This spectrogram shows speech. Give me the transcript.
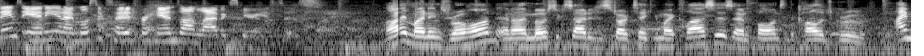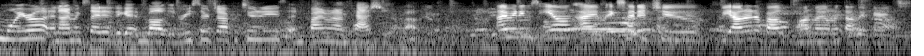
name's Annie, and I'm most excited for hands-on lab experiences. Hi, my name's Rohan, and I'm most excited to start taking my classes and fall into the college groove. I'm Moira, and I'm excited to get involved in research opportunities and find what I'm passionate about. Hi, my name is Eong. I'm excited to be out and about on my own without my parents.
